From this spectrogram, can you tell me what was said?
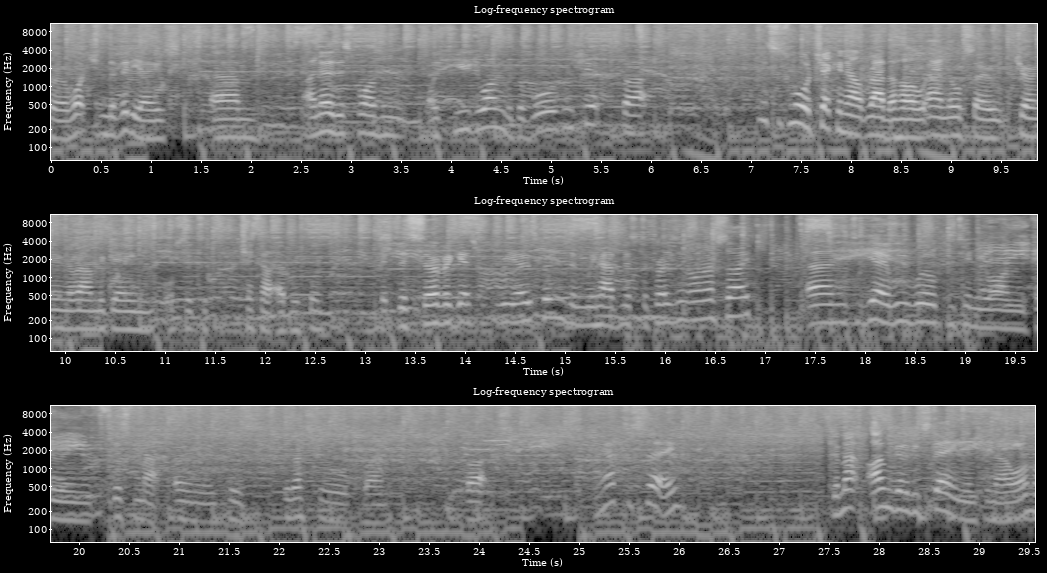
for watching the videos. Um, I know this wasn't a huge one with the walls and shit, but this is more checking out Rabbit Hole and also journeying around the game, also to check out everything. If this server gets reopened and we have Mr. President on our side, and yeah, we will continue on doing this map only because the rest are all fun. But I have to say, the map I'm going to be staying in from now on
